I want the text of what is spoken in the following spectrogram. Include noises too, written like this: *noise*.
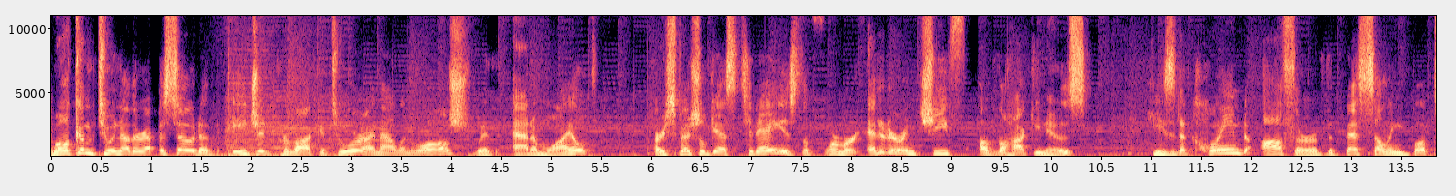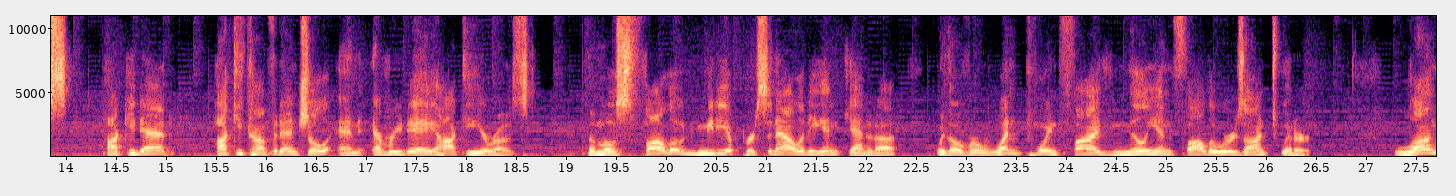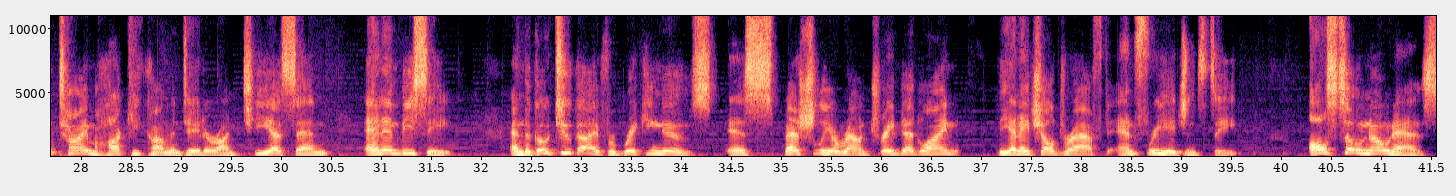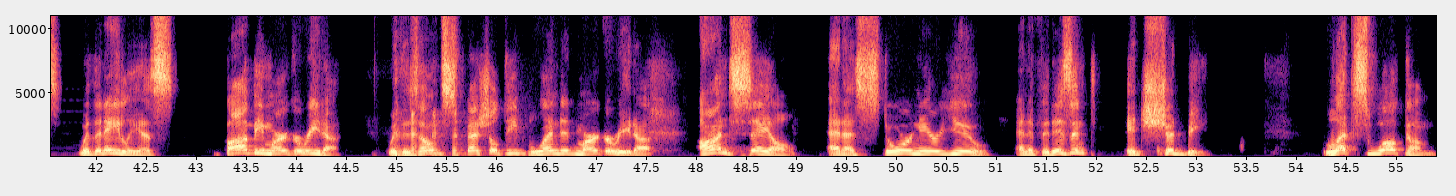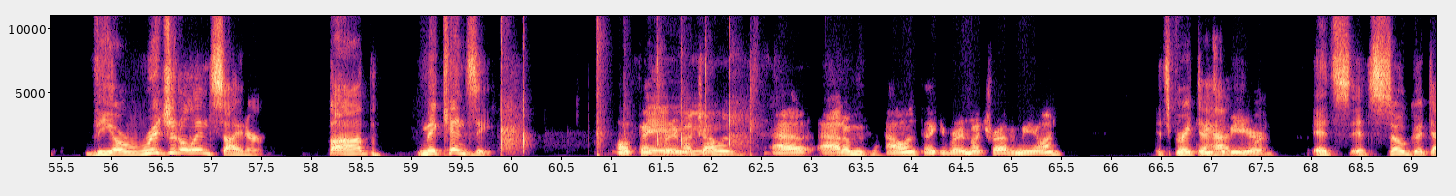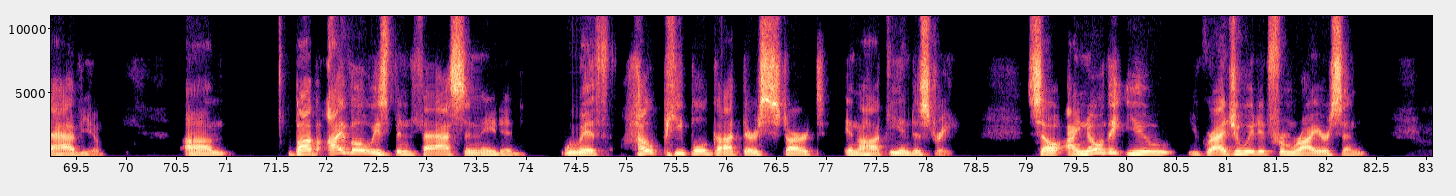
Welcome to another episode of Agent Provocateur. I'm Allan Walsh with Adam Wylde. Our special guest today is the former editor in chief of the Hockey News. He's an acclaimed author of the best selling books Hockey Dad, Hockey Confidential, and Everyday Hockey Heroes, the most followed media personality in Canada with over 1.5 million followers on Twitter, longtime hockey commentator on TSN and NBC, and the go to guy for breaking news, especially around trade deadline, the NHL draft, and free agency, also known as, with an alias, Bobby Margarita, with his own *laughs* specialty blended margarita on sale at a store near you. And if it isn't, it should be. Let's welcome the original insider, Bob McKenzie. Well, thanks hey. very much, Allan. Uh, Adam, Allan, thank you very much for having me on. It's great to have to you. Here. It's it's so good to have you. Um, Bob, I've always been fascinated with how people got their start in the hockey industry. So I know that you you graduated from Ryerson,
